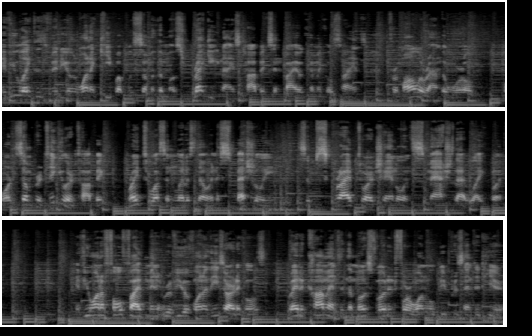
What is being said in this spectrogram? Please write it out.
If you like this video and want to keep up with some of the most recognized topics in biochemical science from all around the world, or in some particular topic, write to us and let us know, and especially, subscribe to our channel and smash that like button. If you want a full 5 minute review of one of these articles, write a comment and the most voted for one will be presented here.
